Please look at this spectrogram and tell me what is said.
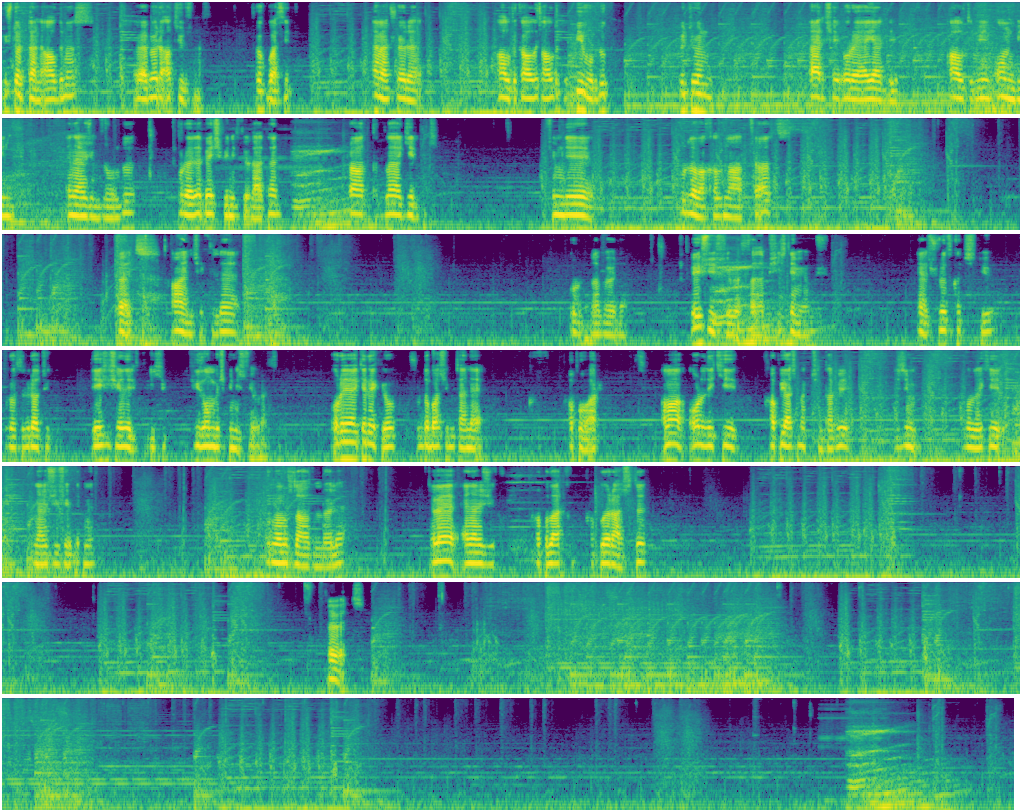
3-4 tane aldınız ve böyle atıyorsunuz. Çok basit. Hemen şöyle aldık aldık aldık bir vurduk. Bütün her şey oraya geldi. 6000 10000 enerjimiz oldu. Buraya da 5000 istiyor zaten. Rahatlıkla girdik. Şimdi burada bakalım ne yapacağız. Evet, aynı şekilde burada da böyle. 500 istiyor burası zaten bir şey istemiyormuş. Evet şurası kaç istiyor? Burası birazcık değişik şeyler istiyor. İki- 215 bin istiyor burası. Oraya gerek yok. Şurada başka bir tane kapı var. Ama oradaki kapıyı açmak için tabi bizim buradaki enerji şeylerini vurmamız lazım böyle. Ve enerji kapılar kapıları açtı. Evet.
